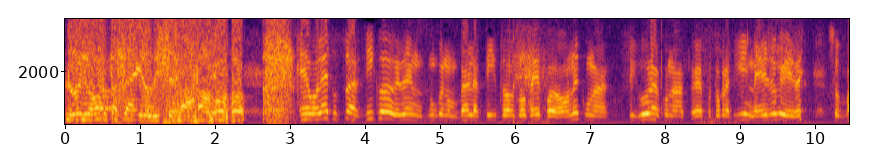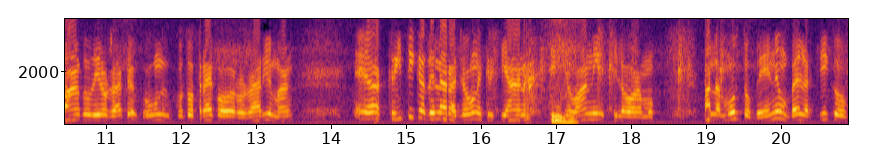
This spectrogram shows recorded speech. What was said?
96 lo dicevamo. e ho letto tutto l'articolo, comunque un bel articolo dove colonne con una figura con una eh, fotografia in mezzo che sul banco di Rosario con, con tre con rosario in mano è la critica della ragione cristiana di. Giovanni Filoramo parla molto bene un bel articolo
